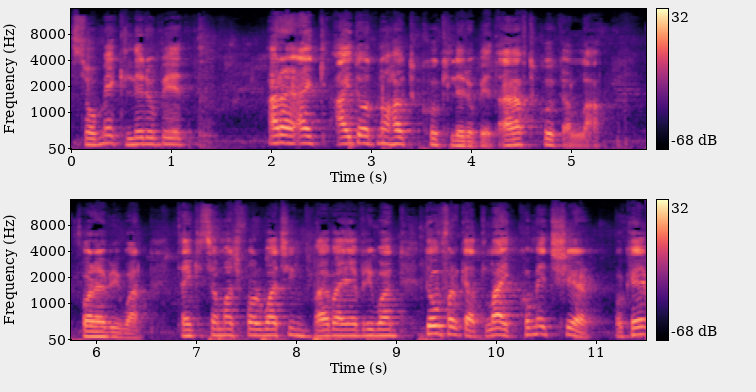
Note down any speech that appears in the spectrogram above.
So make a little bit. I don't, I, I don't know how to cook a little bit. I have to cook a lot for everyone. Thank you so much for watching. Bye bye everyone. Don't forget like comment share. Okay?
